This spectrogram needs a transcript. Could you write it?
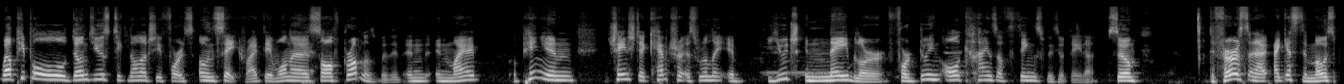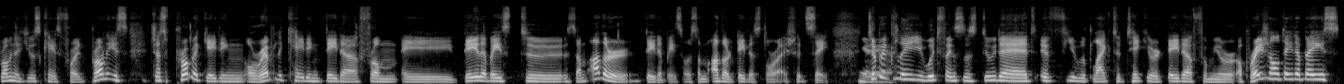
well people don't use technology for its own sake right they want to yeah. solve problems with it and in my opinion, change data capture is really a huge enabler for doing all kinds of things with your data. So the first and I, I, guess the most prominent use case for it probably is just propagating or replicating data from a database to some other database or some other data store i should say. Yeah, typically yeah. you would for instance do that if you would like to take your data from your operational database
